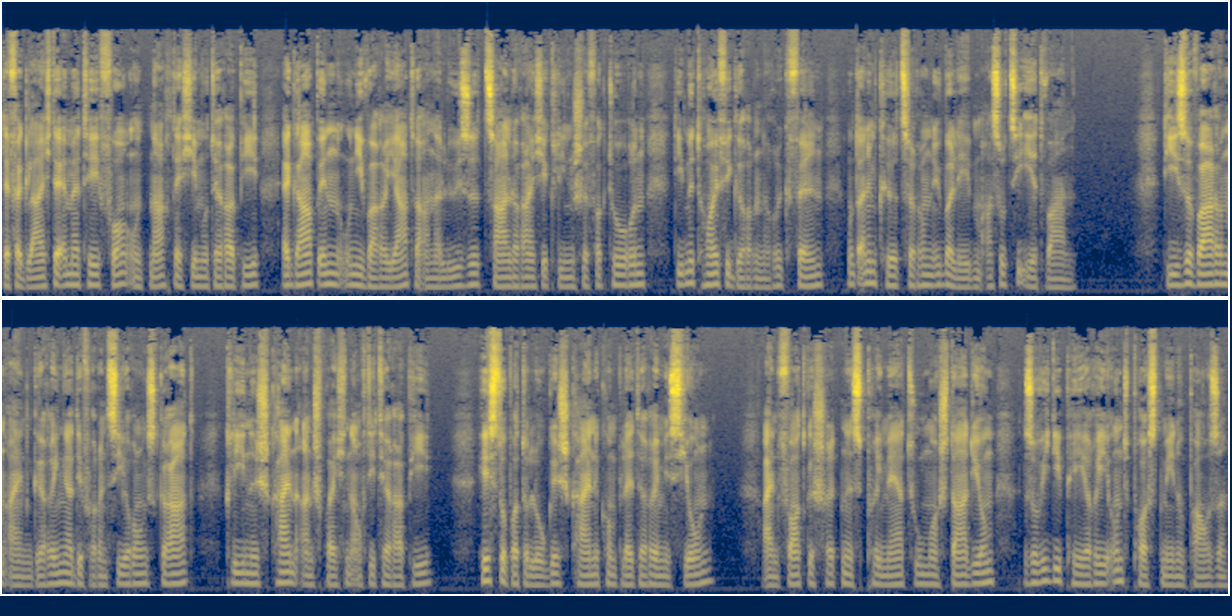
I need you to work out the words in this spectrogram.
der Vergleich der MRT vor und nach der Chemotherapie ergab in univariater Analyse zahlreiche klinische Faktoren, die mit häufigeren Rückfällen und einem kürzeren Überleben assoziiert waren. Diese waren ein geringer Differenzierungsgrad, klinisch kein Ansprechen auf die Therapie, histopathologisch keine komplette Remission, ein fortgeschrittenes Primärtumorstadium sowie die Peri und Postmenopause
